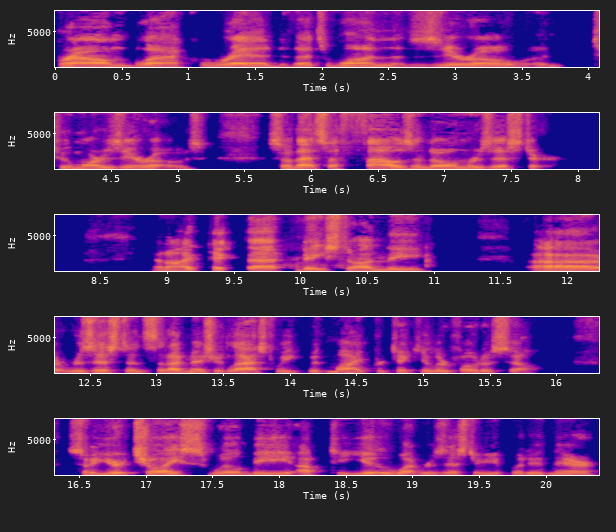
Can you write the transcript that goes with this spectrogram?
brown, black, red. That's one zero and two more zeros. So that's a thousand ohm resistor. And I picked that based on the uh, resistance that I measured last week with my particular photocell. So your choice will be up to you what resistor you put in there.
